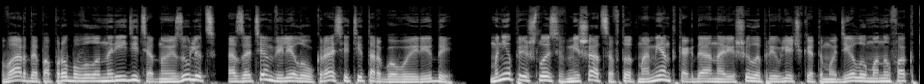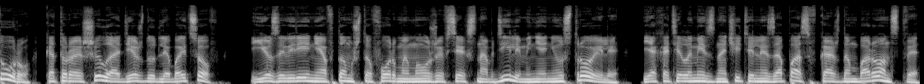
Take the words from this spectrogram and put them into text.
Варда попробовала нарядить одну из улиц, а затем велела украсить и торговые ряды. Мне пришлось вмешаться в тот момент, когда она решила привлечь к этому делу мануфактуру, которая шила одежду для бойцов. Ее заверения в том, что формы мы уже всех снабдили, меня не устроили. Я хотел иметь значительный запас в каждом баронстве.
